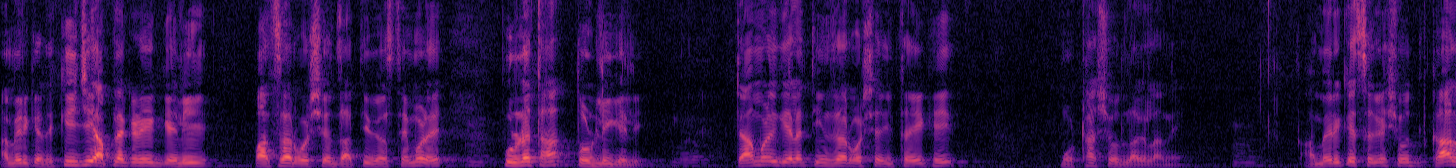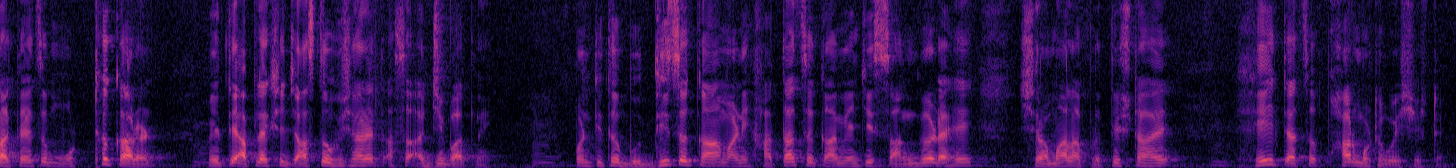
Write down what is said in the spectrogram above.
अमेरिकेत आहे की जी आपल्याकडे गेली पाच हजार वर्ष जाती व्यवस्थेमुळे पूर्णतः तोडली गेली. त्यामुळे गेल्या तीन हजार वर्षात इथं एकही मोठा शोध लागला नाही. अमेरिकेत सगळे शोध का लागतात याचं मोठं कारण म्हणजे ते आपल्यापेक्षा जास्त हुशार आहेत असं अजिबात नाही. पण तिथं बुद्धीचं काम आणि हाताचं काम यांची सांगड आहे श्रमाला प्रतिष्ठा आहे. हे त्याचं फार मोठं वैशिष्ट्य आहे.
